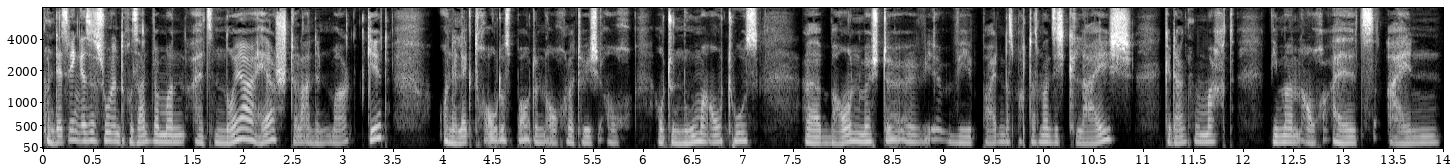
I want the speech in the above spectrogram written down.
Und deswegen ist es schon interessant, wenn man als neuer Hersteller an den Markt geht und Elektroautos baut und auch natürlich auch autonome Autos äh, bauen möchte, wie, wie Biden das macht, dass man sich gleich Gedanken macht, wie man auch als ein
